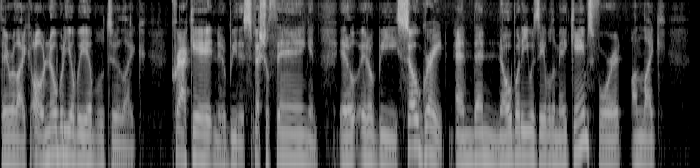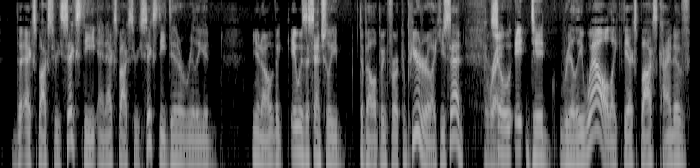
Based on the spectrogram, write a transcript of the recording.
they were like, oh, nobody will be able to like crack it and it'll be this special thing and it'll it'll be so great. And then nobody was able to make games for it unlike the Xbox 360 and Xbox 360 did a really good you know like it was essentially developing for a computer like you said. Right. so it did really well. Like the Xbox kind of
